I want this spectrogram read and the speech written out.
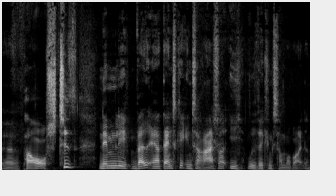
øh, par års tid, nemlig hvad er danske interesser i udviklingssamarbejdet?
